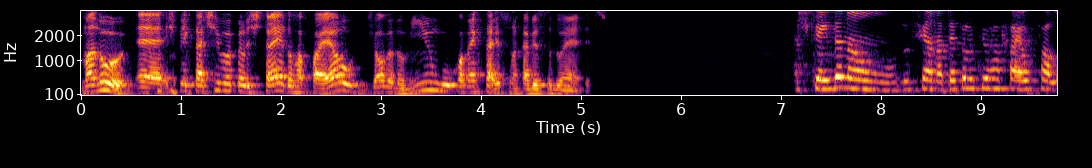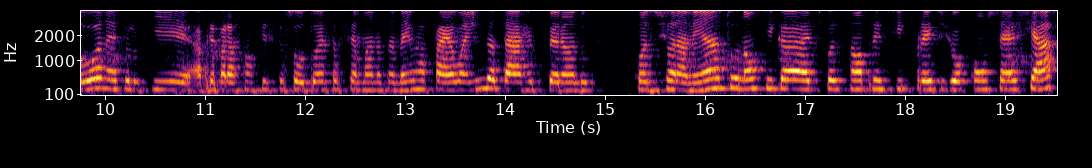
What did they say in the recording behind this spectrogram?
Manu, é, expectativa pela estreia do Rafael? Joga domingo? Como é que tá isso na cabeça do Anderson? Acho que ainda não, Luciano, até pelo que o Rafael falou, né? Pelo que a preparação física soltou essa semana também, o Rafael ainda está recuperando condicionamento, não fica à disposição a princípio para esse jogo com o CSA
